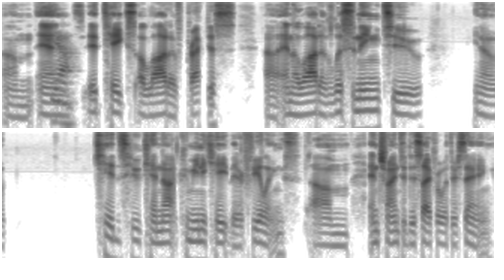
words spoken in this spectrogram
um, and yeah. it takes a lot of practice uh, and a lot of listening to you know kids who cannot communicate their feelings um, and trying to decipher what they're saying.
